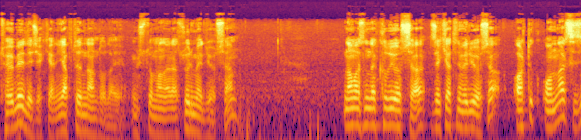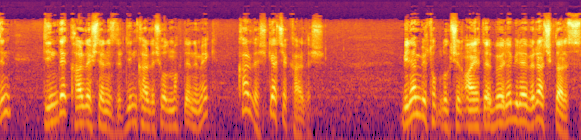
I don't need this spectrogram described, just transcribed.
Tövbe edecek yani yaptığından dolayı Müslümanlara zulmediyorsa, namazını da kılıyorsa, zekatını veriyorsa artık onlar sizin dinde kardeşlerinizdir. Din kardeşi olmak ne demek? Kardeş, gerçek kardeş. Bilen bir topluluk için ayetleri böyle birer açıklarız.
